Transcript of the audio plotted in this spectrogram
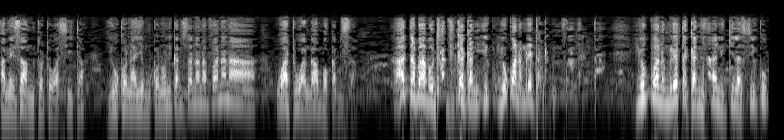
amezaa mtoto wa sita, yuko naye mkononi kabisa na anafanana watu wa ng'ambo kabisa. Hata baba utafika kani, yuko anamleta kanisani, yuko anamleta kanisani kila siku,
